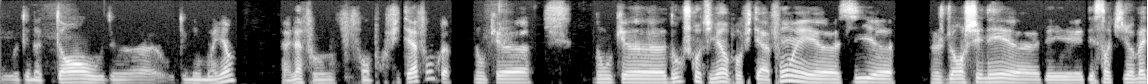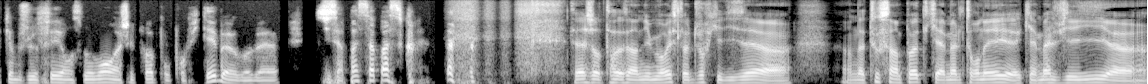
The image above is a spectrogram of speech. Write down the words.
ou de notre temps ou de, ou de nos moyens. là, faut, faut en profiter à fond, quoi. Donc, donc, donc, je continue à en profiter à fond. Et si je dois enchaîner euh, des, des 100 km comme je le fais en ce moment à chaque fois pour profiter, bah, bah, bah si ça passe, ça passe. J'entendais un humoriste l'autre jour qui disait euh, on a tous un pote qui a mal tourné, qui a mal vieilli. Euh,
